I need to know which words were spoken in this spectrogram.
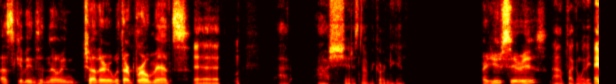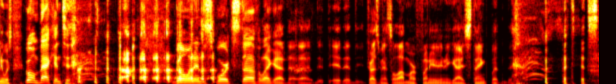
us getting to know each other with our bromance. Uh, uh, oh shit! It's not recording again. Are you serious? Nah, I'm fucking with you. Anyways, going back into going into sports stuff, like uh, uh, it, it, trust me, it's a lot more funnier than you guys think. But it's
